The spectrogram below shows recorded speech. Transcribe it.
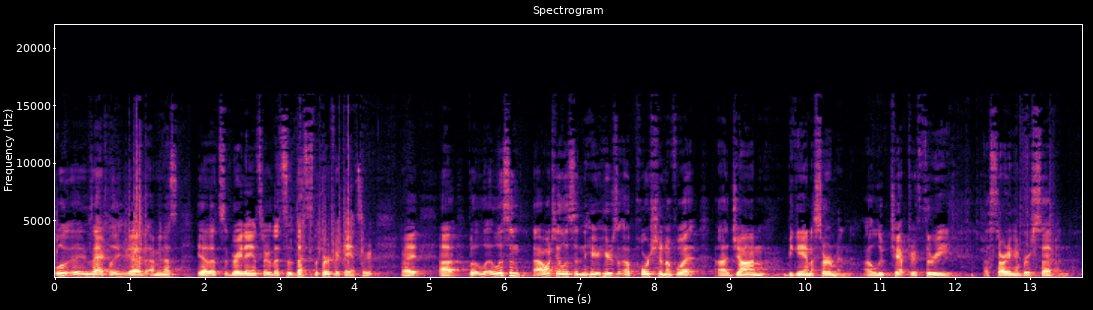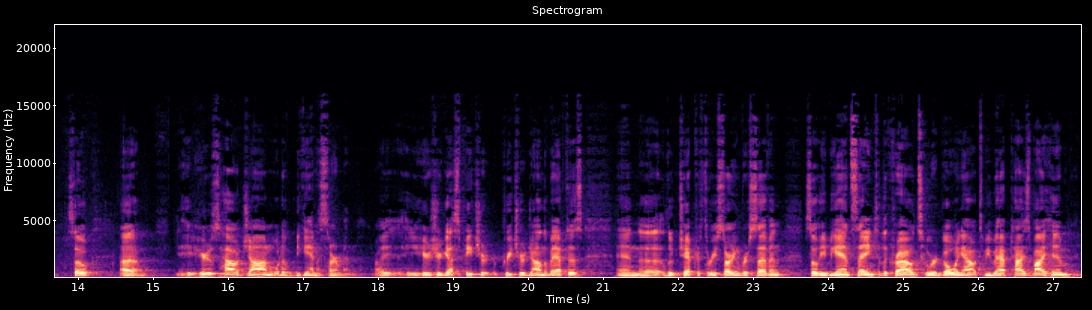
Well, exactly. Yeah, I mean that's yeah, that's a great answer. That's that's the perfect answer, right? Uh, but l- listen, I want you to listen. Here, here's a portion of what uh, John began a sermon. Uh, Luke chapter three, uh, starting in verse seven. So um, here's how John would have began a sermon. Right? Here's your guest preacher, preacher John the Baptist. And uh, Luke chapter 3, starting verse 7. So he began saying to the crowds who were going out to be baptized by him,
